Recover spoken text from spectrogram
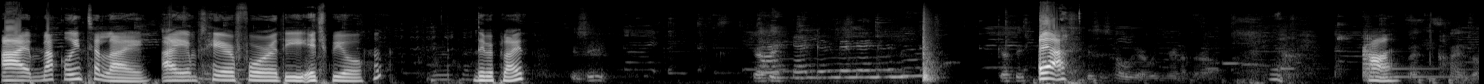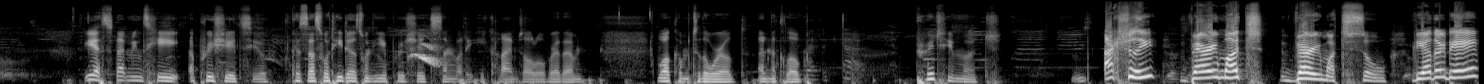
I'm not going to lie. I am here for the HBO. Huh? They replied. Kathy? Yeah. This is how we are. Yes, that means he appreciates you because that's what he does when he appreciates somebody. He climbs all over them. Welcome to the world and the club. Pretty much. Actually, very much, very much so. The other day,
